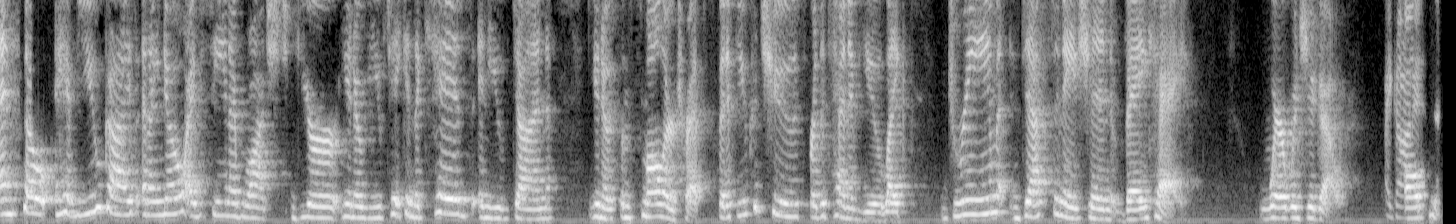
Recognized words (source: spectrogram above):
And so have you guys, and I know I've seen, I've watched your, you know, you've taken the kids and you've done, you know, some smaller trips, but if you could choose for the 10 of you, like dream destination vacay, where would you go? I got All, it.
